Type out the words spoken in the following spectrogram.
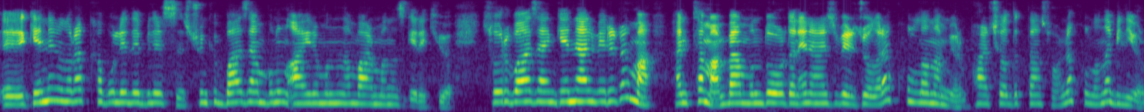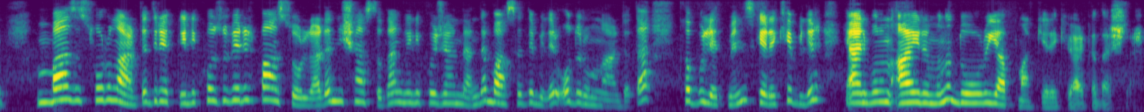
e, genel olarak kabul edebilirsiniz. Çünkü bazen bunun ayrımına varmanız gerekiyor. Soru bazen genel verir ama hani tamam ben bunu doğrudan enerji verici olarak kullanamıyorum. Parçaladıktan sonra kullanabiliyorum. Bazı sorularda direkt glikozu verir. Bazı sorularda nişastadan, glikojenden de bahsedebilir. O durumlarda da kabul etmeniz gerekebilir. Yani bunun ayrımını doğru yapmak gerekiyor arkadaşlar.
